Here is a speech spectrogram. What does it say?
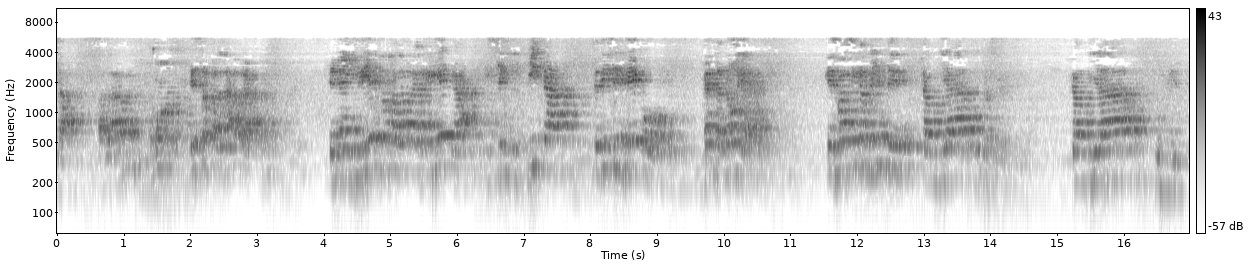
de esta palabra. Esta palabra, en el griego, es una palabra griega y significa, se dice en griego, metanoia, que es básicamente cambiar tu perspectiva cambiar tu mente.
